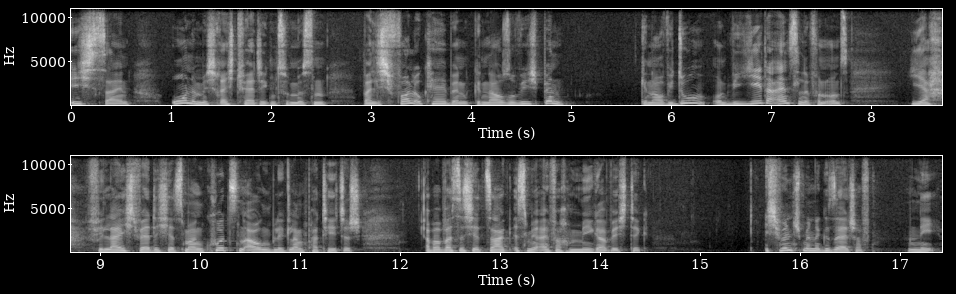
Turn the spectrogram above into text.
Ich sein, ohne mich rechtfertigen zu müssen, weil ich voll okay bin, genauso wie ich bin. Genau wie du und wie jeder einzelne von uns. Ja, vielleicht werde ich jetzt mal einen kurzen Augenblick lang pathetisch. Aber was ich jetzt sage, ist mir einfach mega wichtig. Ich wünsche mir eine Gesellschaft. Nee.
